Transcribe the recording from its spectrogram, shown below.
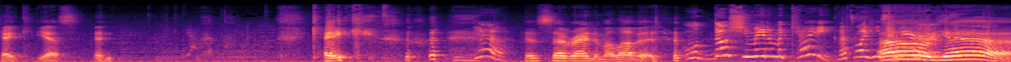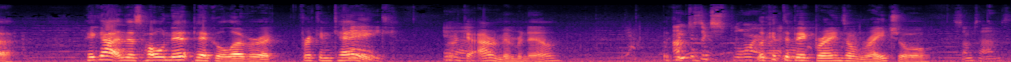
Cake, yes, and cake. Yeah. it was so random. I love it. Well, no, she made him a cake. That's why he's oh here. yeah, he got in this whole nitpickle over a freaking cake. Cake. Okay, I remember now. Look I'm at- just exploring. Look right at the now. big brains on Rachel. Sometimes.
